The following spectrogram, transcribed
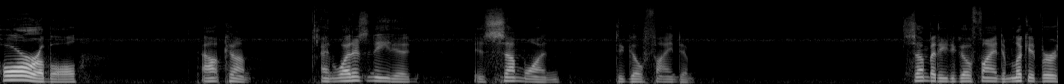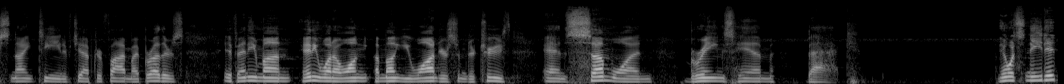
horrible outcome. And what is needed is someone to go find him somebody to go find him. Look at verse 19 of chapter 5. My brothers, if anyone, anyone among, among you wanders from the truth and someone brings him back. You know what's needed?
